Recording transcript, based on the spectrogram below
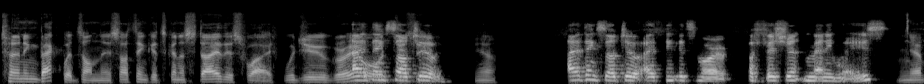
turning backwards on this. I think it's going to stay this way. Would you agree? I think so too. Yeah. I think so too. I think it's more efficient in many ways. Yep.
